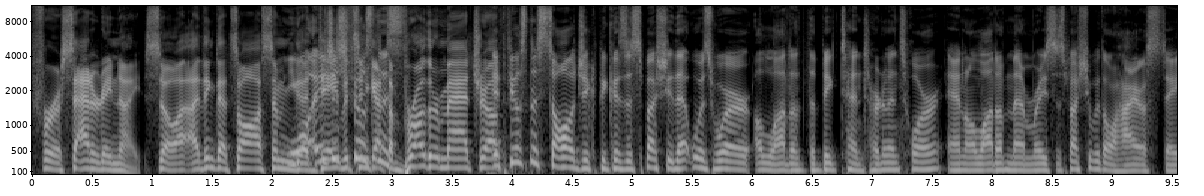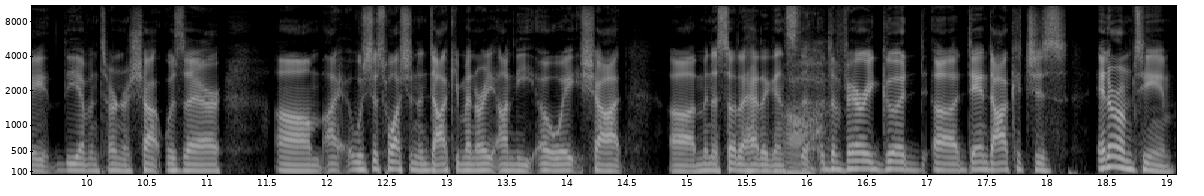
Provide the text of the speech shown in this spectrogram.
for a Saturday night. So I think that's awesome. You Well, got Davidson, you got the brother matchup. It feels nostalgic because, especially, that was where a lot of the Big Ten tournaments were, and a lot of memories, especially with Ohio State. The Evan Turner shot was there. Um, I was just watching a documentary on the 08 shot uh, Minnesota had against Ah. the, the very good uh, Dan Dakich's interim team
